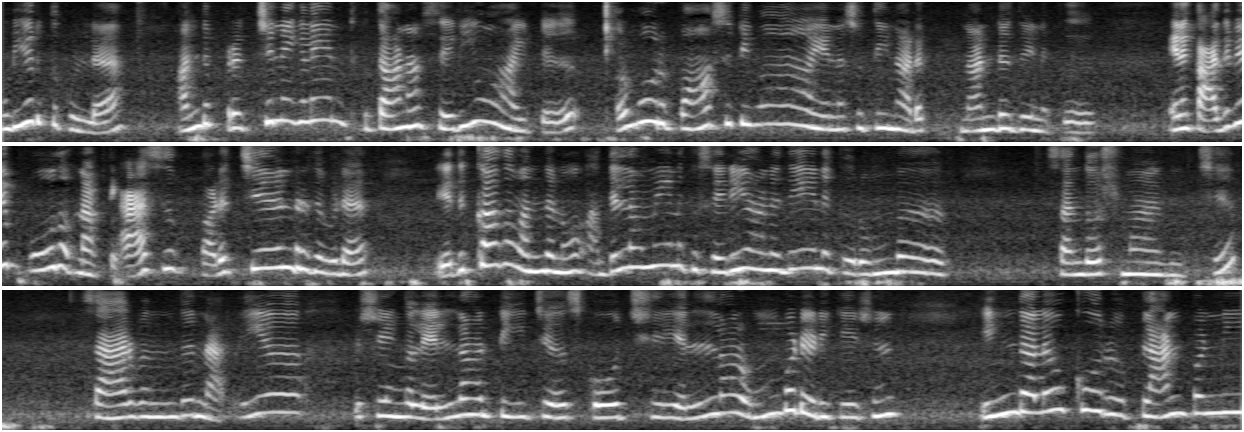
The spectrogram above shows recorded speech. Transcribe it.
முடியறதுக்குள்ளே அந்த பிரச்சனைகளே எனக்கு தானாக சரியும் ஆயிட்டு ரொம்ப ஒரு பாசிட்டிவாக என்னை சுற்றி நட நடந்தது எனக்கு. எனக்கு அதுவே போதும். நான் கிளாஸு படித்தேன்றதை விட எதுக்காக வந்தனோ அதெல்லாமே எனக்கு சரியானதே எனக்கு ரொம்ப சந்தோஷமாக இருந்துச்சு. சார் வந்து நிறைய விஷயங்கள் எல்லா டீச்சர்ஸ் கோச்சு எல்லாம் ரொம்ப டெடிகேஷன் இந்த அளவுக்கு ஒரு பிளான் பண்ணி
